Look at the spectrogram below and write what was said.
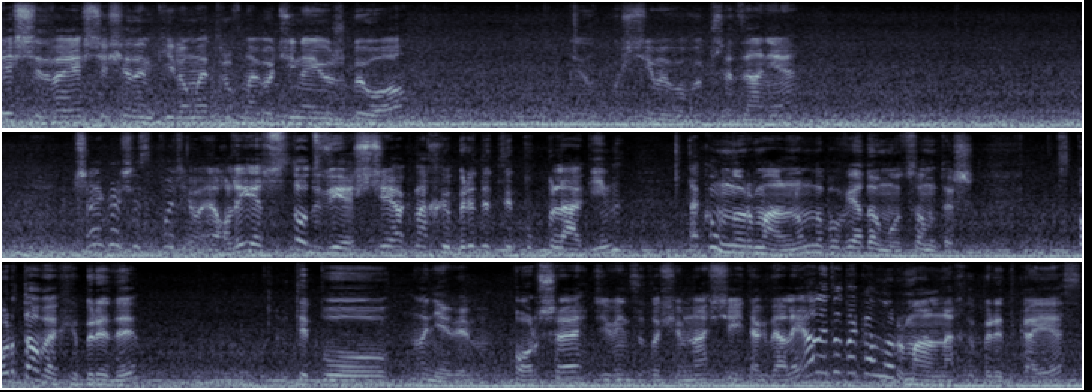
Dwieście 227 km na godzinę już było. Nie odpuścimy, bo wyprzedzanie. Się spodziewałem? Ale jest 100-200 jak na hybrydy typu plug-in. Taką normalną, no bo wiadomo, są też sportowe hybrydy typu, no nie wiem, Porsche 918 i tak dalej, ale to taka normalna hybrydka jest.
